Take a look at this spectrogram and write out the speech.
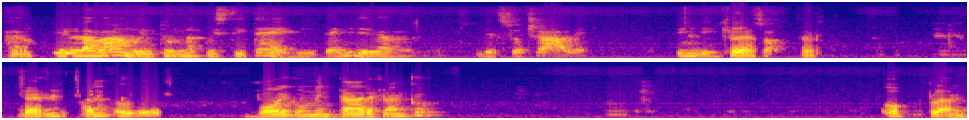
arrovellavamo intorno a questi temi, i temi della, del sociale. Quindi, certo, so. certo. certo, certo. Vuoi commentare Franco? Opla.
